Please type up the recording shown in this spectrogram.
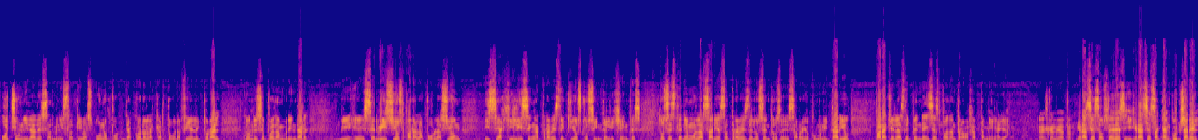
ocho unidades administrativas, uno de acuerdo a la cartografía electoral, donde se puedan brindar eh, servicios para la población y se agilicen a través de kioscos inteligentes. Entonces tenemos las áreas a través de los centros de desarrollo comunitario para que las dependencias puedan trabajar también allá. Gracias, candidato. Gracias a ustedes y gracias a Cancún Chanel.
